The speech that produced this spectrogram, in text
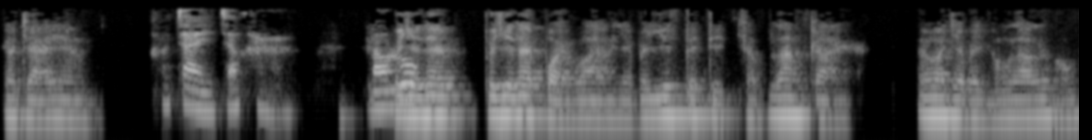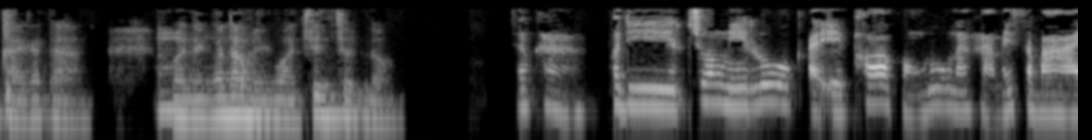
เข้าใจยัง เข้าใจเจ้าค่ะ เราเพื่อจะได้เพื่อจะได้ปล่อยวาง อย่าไปยึดไปติดกับร่างกาย ไม่ว่าจะเป็นของเราหรือของใครก็ตาม วันหนึ่งก็ต้องมีวันสิ้นสุดลง เจ้าค่ะ พอดีช่วงนี้ลูกไอเอพ่อของลูกนะคะ ไม่สบาย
